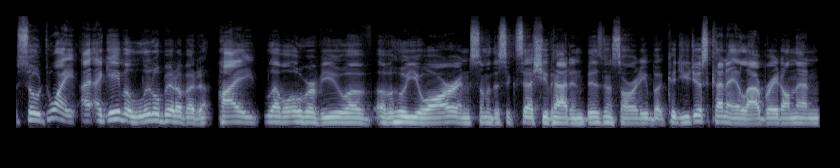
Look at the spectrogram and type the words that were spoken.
so Dwight, I, I gave a little bit of a high level overview of, of who you are and some of the success you've had in business already. But could you just kind of elaborate on that and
